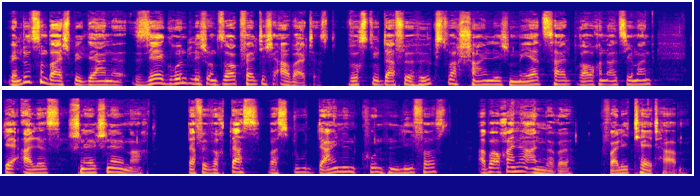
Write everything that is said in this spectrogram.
Wenn du zum Beispiel gerne sehr gründlich und sorgfältig arbeitest, wirst du dafür höchstwahrscheinlich mehr Zeit brauchen als jemand, der alles schnell schnell macht. Dafür wird das, was du deinen Kunden lieferst, aber auch eine andere Qualität haben.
